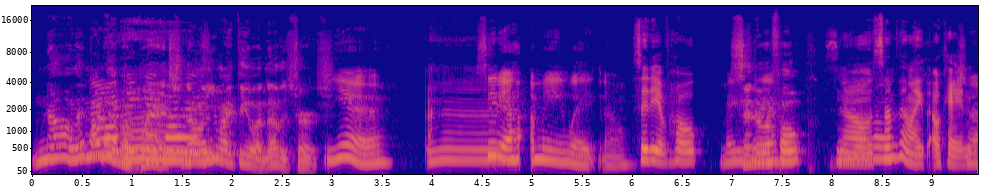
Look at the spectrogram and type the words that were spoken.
No, they might No, have a branch. don't. No, you might think of another church. Yeah. Uh, City of, I mean, wait, no. City of Hope. Maybe Center City of Hope. No, something like that. Okay, Sure, I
